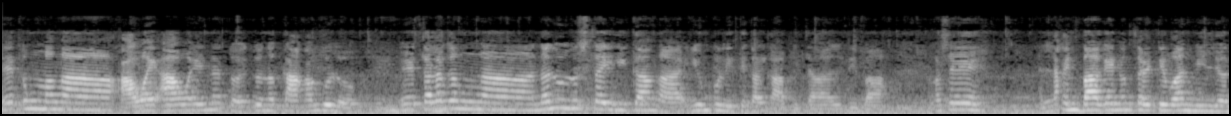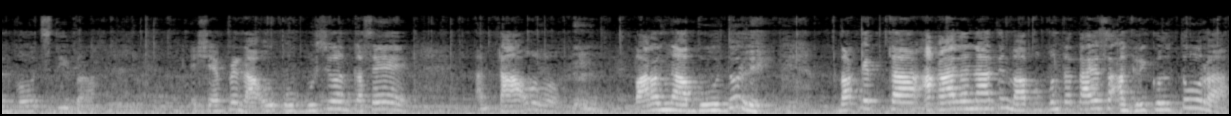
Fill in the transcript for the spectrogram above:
etong mga away-away na to, ito nagkakagulo, eh talagang ah, nalulustay ika nga yung political capital, di ba? Kasi ang laking bagay ng 31 million votes, di ba? Eh syempre nauubos yun kasi ang tao parang nabudol eh. Bakit ah, akala natin mapupunta tayo sa agrikultura?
